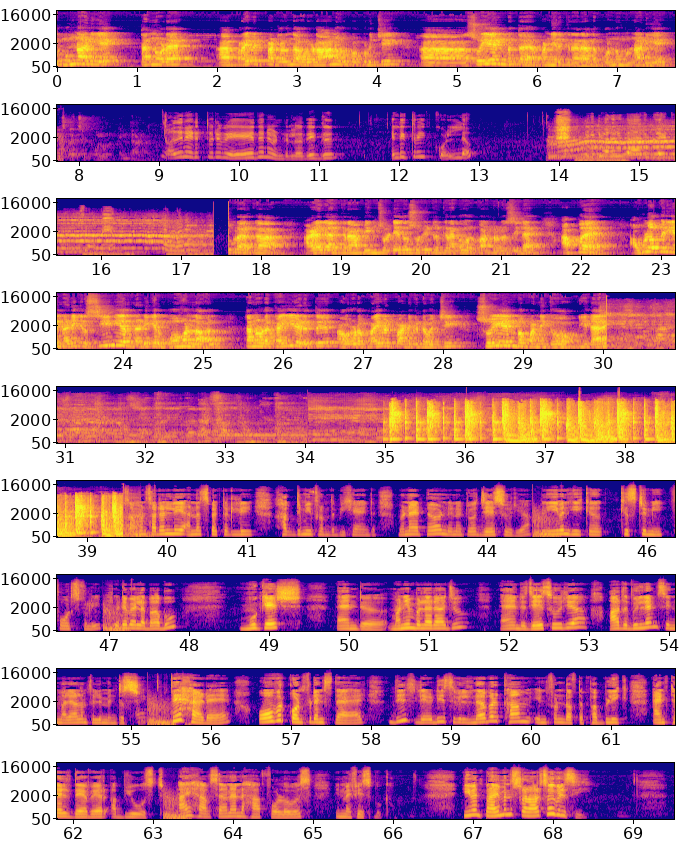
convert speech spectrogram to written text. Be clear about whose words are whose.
Speaker 1: வருஷத்துக்கு முன்னாடியே தன்னோட ப்ரைவேட் பார்ட்டில் வந்து அவரோட ஆணுறுப்பை பிடிச்சி சுய இன்பத்தை பண்ணியிருக்கிறாரு அந்த பொண்ணு முன்னாடியே
Speaker 2: അതിനടുത്തൊരു വേദന ഉണ്ടല്ലോ അത് ഇത് എൻ്റെ ഇത്രയും കൊല്ലം എനിക്ക് വളരെ വാല്യുബിൾ ആയിട്ട് തോന്നുന്ന സമയം
Speaker 1: சூப்பரா இருக்கா அழகா இருக்கிறா அப்படின்னு சொல்லிட்டு ஏதோ சொல்லிட்டு இருக்கிறாங்க ஒரு கான்ட்ரவர்சியில் அப்போ அவ்வளோ பெரிய நடிகர் சீனியர் நடிகர் மோகன்லால் தன்னோட கையை எடுத்து அவரோட பிரைவேட் பாட்டுக்கிட்ட வச்சு சுய இன்பம் பண்ணிக்கோ நீ direct
Speaker 3: Someone suddenly, unexpectedly hugged me from the behind. When I turned, you know, it was Jayasuriya. And even he ki- kissed me forcefully. Vidavela Babu, Mukesh, and uh, Maniam Balaraju and Jayasuriya are the villains in Malayalam film industry. They had a overconfidence that these ladies will never come in front of the public and tell they were abused. I have seven and a half followers in my Facebook. Even Prime Minister also will see.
